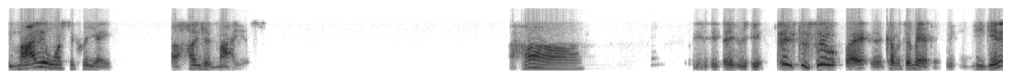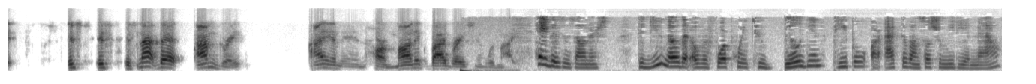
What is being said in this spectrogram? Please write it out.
Maya wants to create a hundred Mayas. Aha. Taste the soup, right? Uh, Coming to America. You get it? It's it's it's not that I'm great. I am in harmonic vibration with my Hey, business owners. Did you know that over 4.2 billion people are active on social media now?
